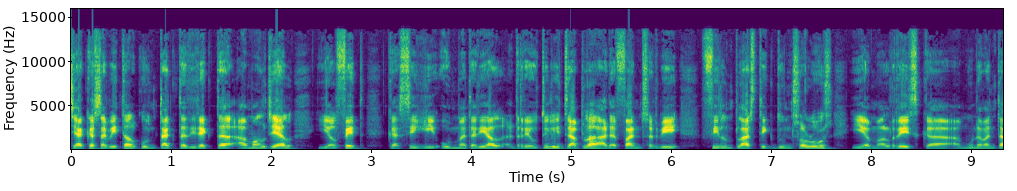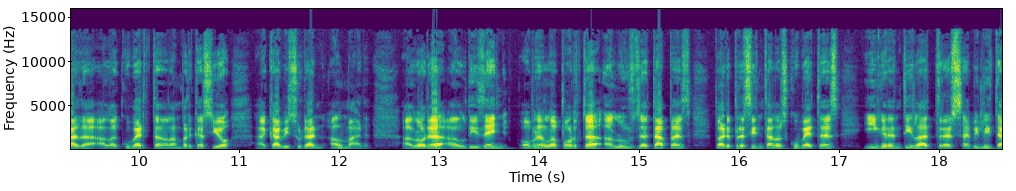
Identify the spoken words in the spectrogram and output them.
ja que s'evita el contacte directe amb el gel i el fet que sigui un material reutilitzable, ara fan servir film plàstic d'un sol ús i amb el risc que amb una ventada a la coberta de l'embarcació acabi surant al mar. Alhora, el disseny obre la porta a l'ús de tapes per precintar les cubetes i garantir la traçabilitat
